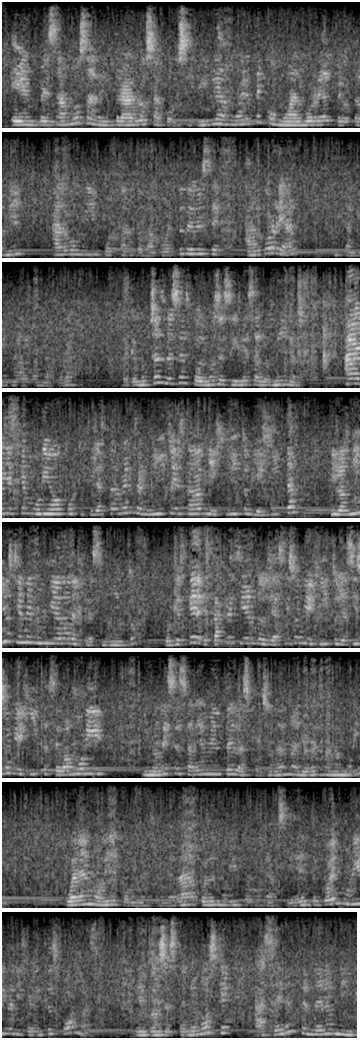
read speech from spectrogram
Empezamos a adentrarlos a concebir la muerte como algo real, pero también algo muy importante, la muerte debe ser algo real y también algo natural. Porque muchas veces podemos decirles a los niños, ay, es que murió porque pues ya estaba enfermito, ya estaba viejito, viejita, y los niños tienen un miedo del crecimiento porque es que está creciendo, ya se hizo viejito, ya se hizo viejita, se va a morir. Y no necesariamente las personas mayores van a morir. Pueden morir por una enfermedad, pueden morir por un accidente, pueden morir de diferentes formas. Entonces tenemos que hacer entender al niño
